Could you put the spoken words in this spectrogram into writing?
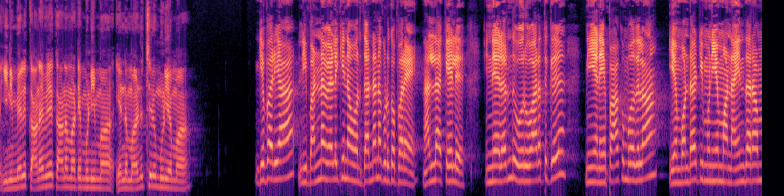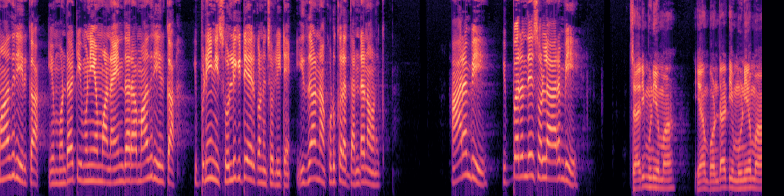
இனிமேல் கனவே காண மாட்டேன் முனிமா. என்னை மன்னிச்சிரு முடியுமா இங்க பாரியா நீ பண்ண வேலைக்கு நான் ஒரு தண்டனை கொடுக்க போறேன். நல்லா கேளு. இன்னையில இருந்து ஒரு வாரத்துக்கு நீ என்னைய பார்க்கும்போதெல்லாம் என் பொண்டாட்டி முனியம்மா நயன்தாரா மாதிரி இருக்கா. என் பொண்டாட்டி முனியம்மா நயன்தாரா மாதிரி இருக்கா. இப்படி நீ சொல்லிக்கிட்டே இருக்கணும்னு சொல்லிட்டேன். இதுதான் நான் கொடுக்குற தண்டனை உனக்கு. ஆரம்பி இப்ப இருந்தே சொல்ல ஆரம்பி. சரி முனியம்மா. என் பொண்டாட்டி முனியம்மா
